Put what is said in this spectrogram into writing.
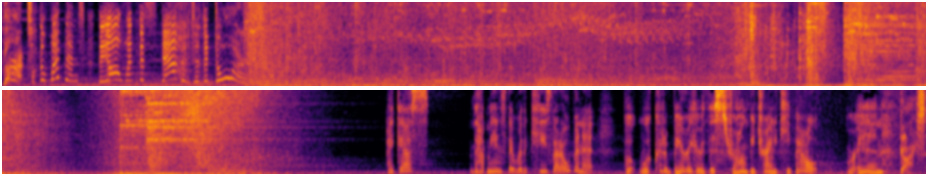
Was that? The weapons! They all went to stab into the door! I guess that means they were the keys that open it. But what could a barrier this strong be trying to keep out? Or in? Guys,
